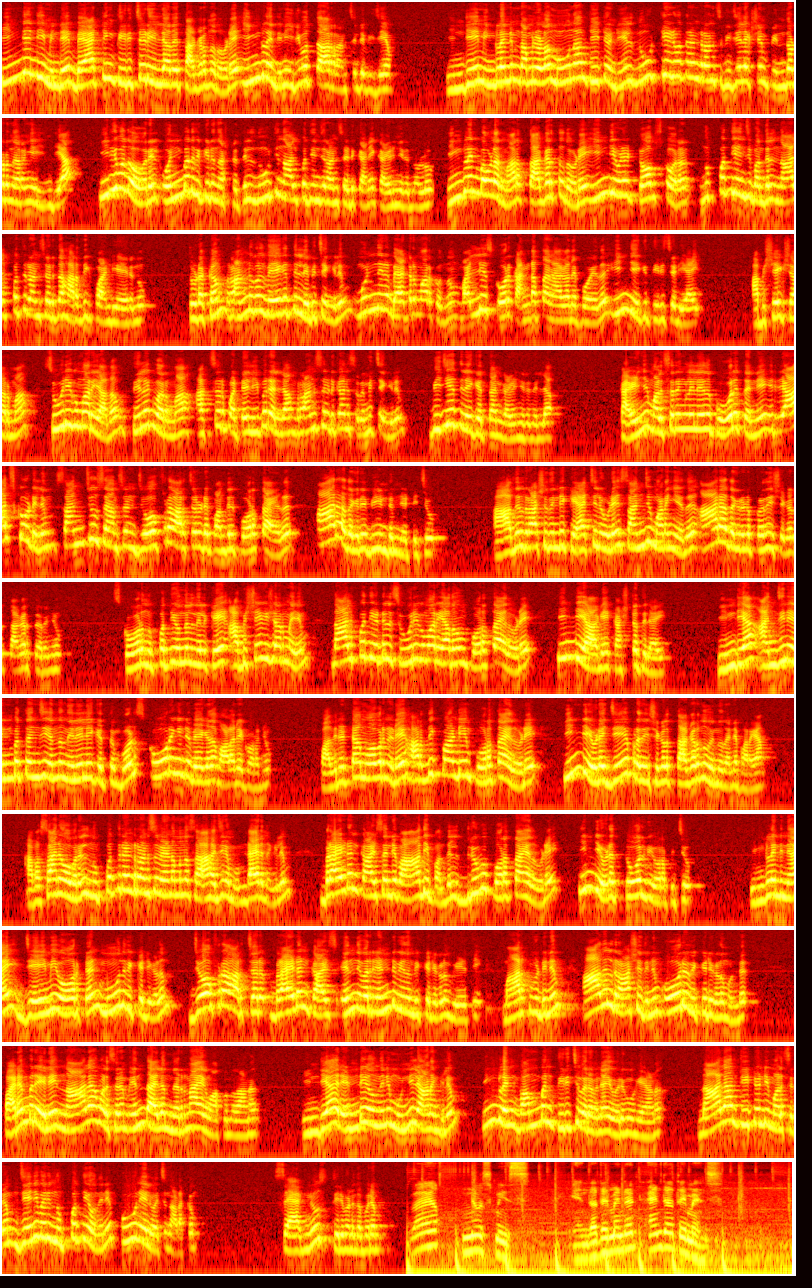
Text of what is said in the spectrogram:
Indian ടീമിന്റെ batting തിരിച്ചടി ഇല്ലാതെ തകർന്നതോടെ ഇംഗ്ലണ്ടിന് ഇരുപത്തി ആറ് റൺസിന്റെ വിജയം. ഇന്ത്യയും ഇംഗ്ലണ്ടും തമ്മിലുള്ള മൂന്നാം ടി ട്വന്റിയിൽ നൂറ്റി എഴുപത്തിരണ്ട് റൺസ് വിജയലക്ഷ്യം പിന്തുടർന്നിറങ്ങിയ ഇന്ത്യ ഇരുപത് ഓവറിൽ ഒൻപത് വിക്കറ്റ് നഷ്ടത്തിൽ നൂറ്റി നാൽപ്പത്തി അഞ്ച് റൺസ് എടുക്കാനേ കഴിഞ്ഞിരുന്നുള്ളൂ. ഇംഗ്ലണ്ട് ബൗളർമാർ തകർത്തതോടെ ഇന്ത്യയുടെ ടോപ്പ് സ്കോറർ മുപ്പത്തിയഞ്ച് പന്തിൽ നാൽപ്പത്തി റൺസ് എടുത്ത ഹർദിക് പാണ്ഡ്യയായിരുന്നു. തുടക്കം റണ്ണുകൾ വേഗത്തിൽ ലഭിച്ചെങ്കിലും മുൻനിര ബാറ്റർമാർക്കൊന്നും വലിയ സ്കോർ കണ്ടെത്താനാകാതെ പോയത് ഇന്ത്യയ്ക്ക് തിരിച്ചടിയായി. അഭിഷേക് ശർമ്മ സൂര്യകുമാർ യാദവ് തിലക് വർമ്മ അക്സർ പട്ടേൽ ഇവരെല്ലാം റൺസ് എടുക്കാൻ ശ്രമിച്ചെങ്കിലും വിജയത്തിലേക്ക് എത്താൻ കഴിഞ്ഞിരുന്നില്ല. കഴിഞ്ഞ മത്സരങ്ങളിലേതുപോലെ തന്നെ രാജ്കോട്ടിലും സഞ്ജു സാംസൺ ജോഫ്ര ആർച്ചറുടെ പന്തിൽ പുറത്തായത് ആരാധകരെ വീണ്ടും ഞെട്ടിച്ചു. ആദിൽ റാഷിദിന്റെ ക്യാച്ചിലൂടെ സഞ്ജു മടങ്ങിയത് ആരാധകരുടെ പ്രതീക്ഷകൾ തകർത്തെറിഞ്ഞു. സ്കോർ മുപ്പത്തിയൊന്നിൽ നിൽക്കെ അഭിഷേക് ശർമ്മയും നാൽപ്പത്തിയെട്ടിൽ സൂര്യകുമാർ യാദവും പുറത്തായതോടെ ഇന്ത്യ ആകെ കഷ്ടത്തിലായി. ഇന്ത്യ അഞ്ചിന് എൺപത്തഞ്ച് എന്ന നിലയിലേക്ക് എത്തുമ്പോൾ സ്കോറിംഗിന്റെ വേഗത വളരെ കുറഞ്ഞു. പതിനെട്ടാം ഓവറിനിടെ ഹർദിക് പാണ്ഡ്യയും പുറത്തായതോടെ ഇന്ത്യയുടെ ജയപ്രതീക്ഷകൾ തകർന്നു എന്ന് തന്നെ പറയാം. അവസാന ഓവറിൽ മുപ്പത്തിരണ്ട് റൺസ് വേണമെന്ന സാഹചര്യം ഉണ്ടായിരുന്നെങ്കിലും ബ്രൈഡൻ കാഴ്സന്റെ ആദ്യ പന്തിൽ ധ്രുവ് പുറത്തായതോടെ ഇന്ത്യയുടെ തോൽവി ഉറപ്പിച്ചു. ഇംഗ്ലണ്ടിനായി ജെയ്മി ഓർട്ടൺ മൂന്ന് വിക്കറ്റുകളും ജോഫ്ര ആർച്ചർ ബ്രൈഡൻ കാഴ്സ് എന്നിവർ രണ്ട് വീതം വിക്കറ്റുകളും വീഴ്ത്തി. മാർക്ക് വുഡിനും ആദിൽ റാഷിദിനും ഓരോ വിക്കറ്റുകളും ഉണ്ട് പരമ്പരയിലെ നാലാം മത്സരം എന്തായാലും നിർണായകമാക്കുന്നതാണ്. ഇന്ത്യ രണ്ടേ ഒന്നിന് മുന്നിലാണെങ്കിലും ഇംഗ്ലണ്ട് വമ്പൻ തിരിച്ചുവരവനായി ഒരുങ്ങുകയാണ്. നാലാം ടി ട്വന്റി മത്സരം ജനുവരി മുപ്പത്തി ഒന്നിന് പൂനെയിൽ വെച്ച് നടക്കും. Zag news Thiruvananthapuram. Meets entertainment and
